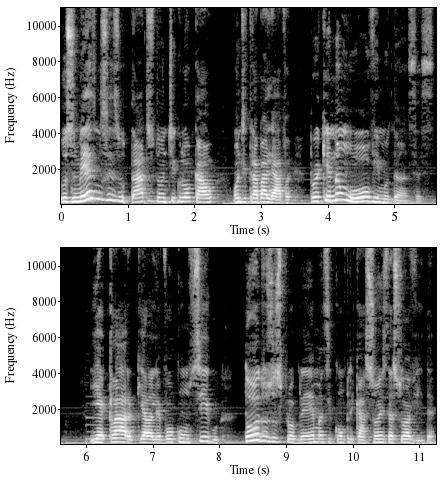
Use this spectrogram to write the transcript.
os mesmos resultados do antigo local onde trabalhava, porque não houve mudanças. E é claro que ela levou consigo todos os problemas e complicações da sua vida.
